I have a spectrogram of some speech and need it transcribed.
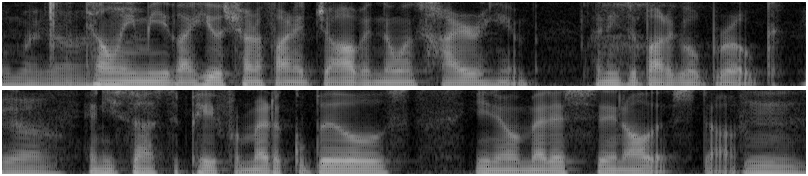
Oh my god. telling me like he was trying to find a job and no one's hiring him and he's about to go broke Yeah. and he still has to pay for medical bills you know medicine all that stuff Mm.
